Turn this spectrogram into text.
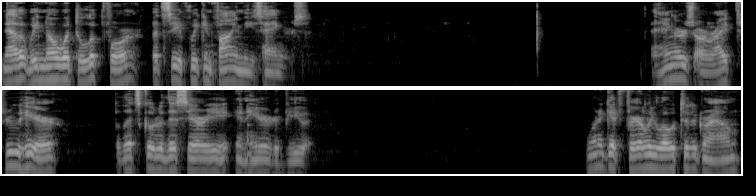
now that we know what to look for, let's see if we can find these hangars. The hangars are right through here, but let's go to this area in here to view it. We want to get fairly low to the ground,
